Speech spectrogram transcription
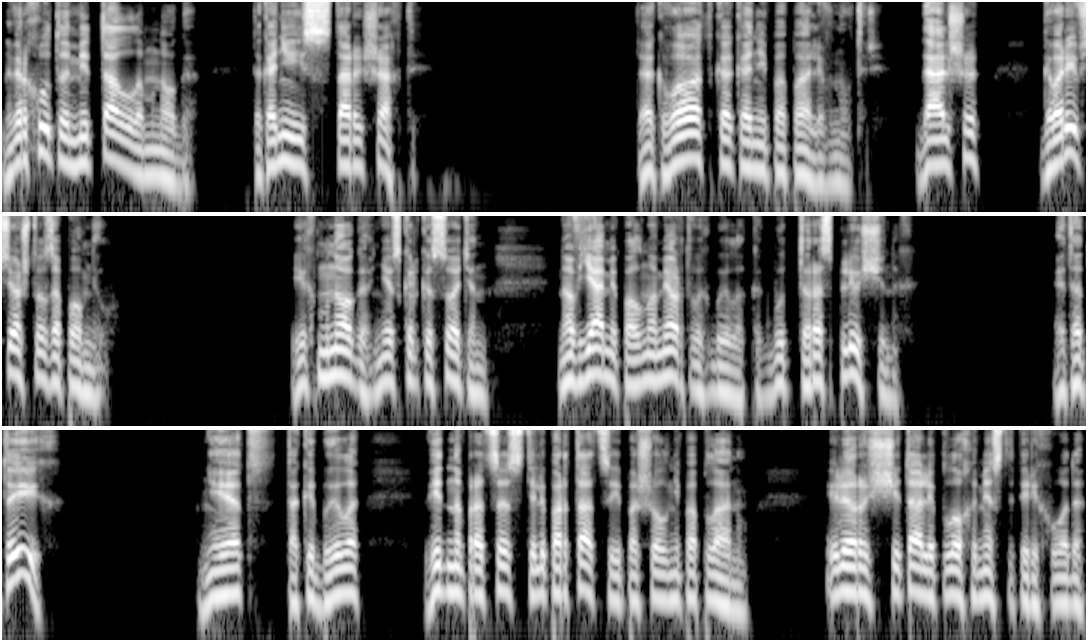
Наверху-то металла много так они из старой шахты. Так вот, как они попали внутрь. Дальше. Говори все, что запомнил. Их много, несколько сотен. но в яме полно мертвых было, как будто расплющенных. — Это ты их? — Нет, так и было. Видно, процесс телепортации пошел не по плану. Или рассчитали плохо место перехода.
